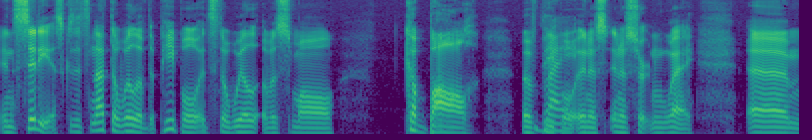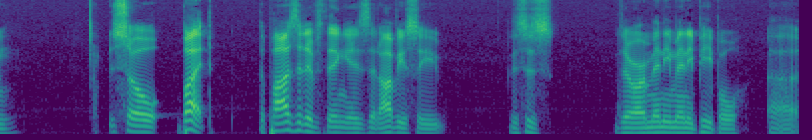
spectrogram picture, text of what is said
insidious because it's not the will of the people; it's the will of a small cabal of people Right. in a in a certain way. Um, so, but the positive thing is that obviously this is there are many many people uh,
